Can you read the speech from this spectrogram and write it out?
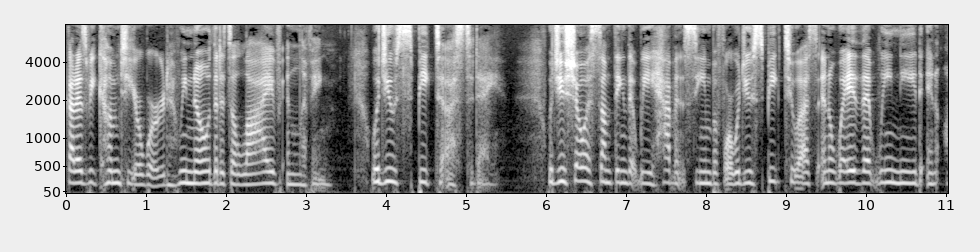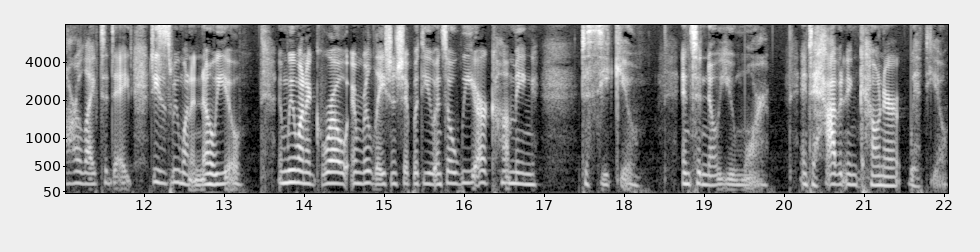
God, as we come to your word, we know that it's alive and living. Would you speak to us today? Would you show us something that we haven't seen before? Would you speak to us in a way that we need in our life today? Jesus, we want to know you and we want to grow in relationship with you. And so we are coming to seek you and to know you more and to have an encounter with you.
